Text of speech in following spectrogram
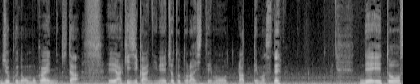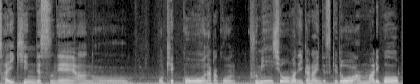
塾のお迎えに来た、えー、空き時間にね、ちょっと撮らせてもらってますね。で、えっ、ー、と、最近ですね、あのー、結構、なんかこう、不眠症までいかないんですけど、あんまりこう、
